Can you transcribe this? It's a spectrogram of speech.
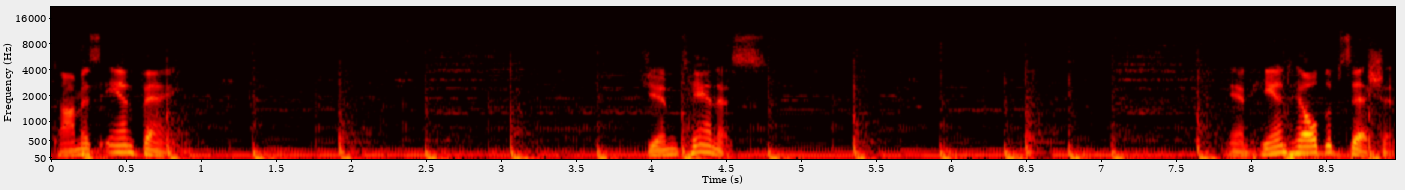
Thomas Anfang, Jim Tanis, and Handheld Obsession.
